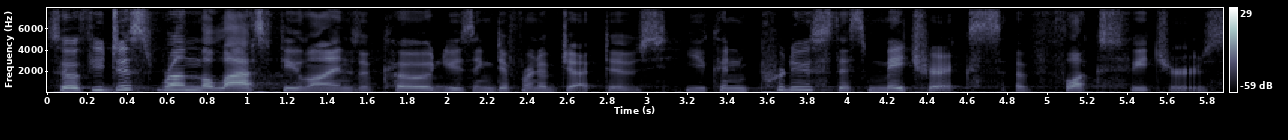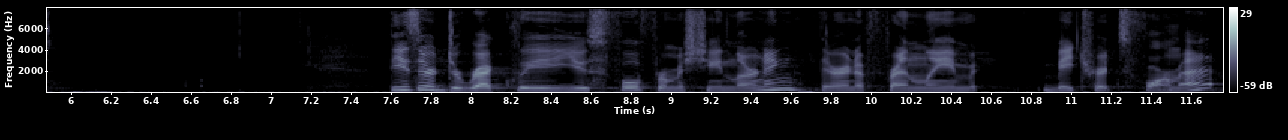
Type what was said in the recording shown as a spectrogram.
So if you just run the last few lines of code using different objectives, you can produce this matrix of flux features. These are directly useful for machine learning. They're in a friendly matrix format.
